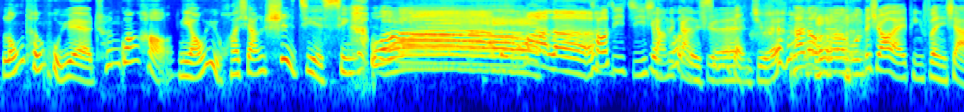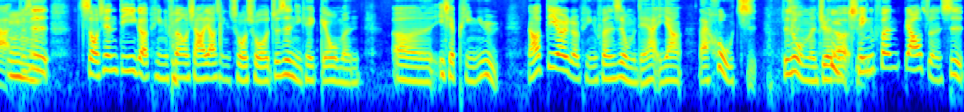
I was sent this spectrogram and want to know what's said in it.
龙腾虎跃，春光好，鸟语花香，世界新。哇，融化了，超级吉祥的感觉，感觉。那那我们我们必须要来评分一下，就是首先第一个评分，我想要邀请说说，就是你可以给我们。呃，一些评语，然后第二个评分是我们等一下一样来互指，就是我们觉得评分标准是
